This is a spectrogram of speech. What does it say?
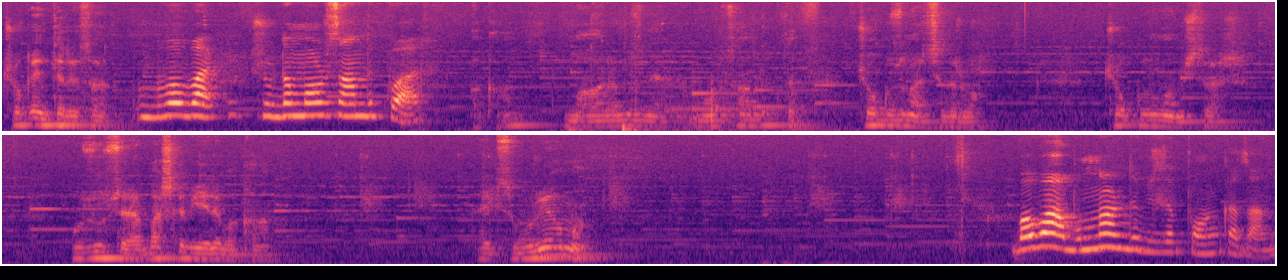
Çok enteresan. Baba bak şurada mor sandık var. Bakalım mağaramız nerede? Mor sandık da çok uzun açılır o. Çok bulmamışlar. Uzun sürer. Başka bir yere bakalım. Hepsi vuruyor ama. Baba bunlar da bize puan kazandı.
